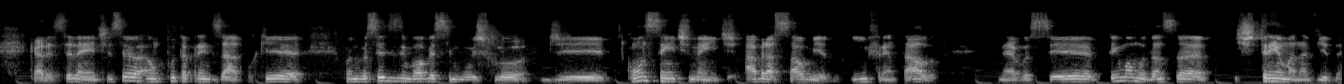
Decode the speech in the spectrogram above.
Cara, excelente. Isso é um puta aprendizado, porque quando você desenvolve esse músculo de conscientemente abraçar o medo e enfrentá-lo, né, você tem uma mudança extrema na vida,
